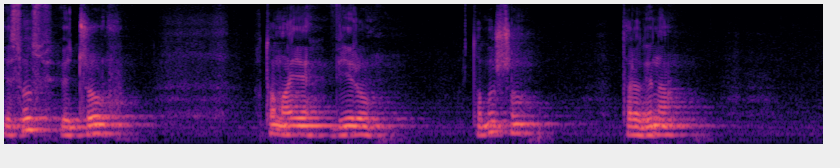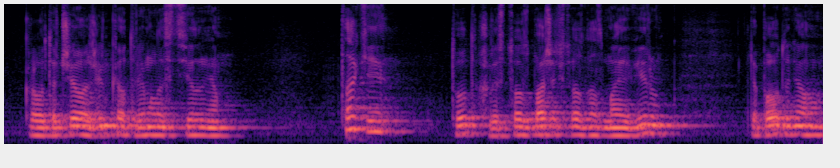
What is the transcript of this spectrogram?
Ісус відчув, хто має віру, тому що та людина, кровоточива жінка, отримала зцілення. Так і тут Христос бачить, хто з нас має віру, любов до Нього,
